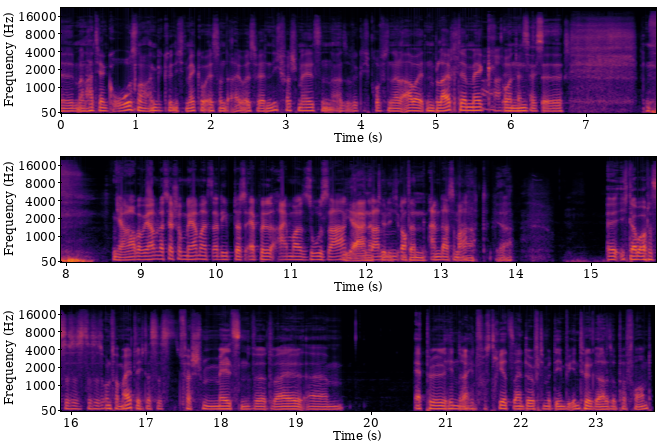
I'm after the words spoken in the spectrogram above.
äh, man hat ja groß noch angekündigt, macOS und iOS werden nicht verschmelzen, also wirklich professionell arbeiten bleibt der Mac. Ah, und das heißt- äh, Ja, aber wir haben das ja schon mehrmals erlebt, dass Apple einmal so sagt ja, und natürlich. dann doch und dann anders ja, macht. Ja. Äh, Ich glaube auch, dass das ist, das ist unvermeidlich, dass es verschmelzen wird, weil ähm, Apple hinreichend frustriert sein dürfte mit dem, wie Intel gerade so performt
